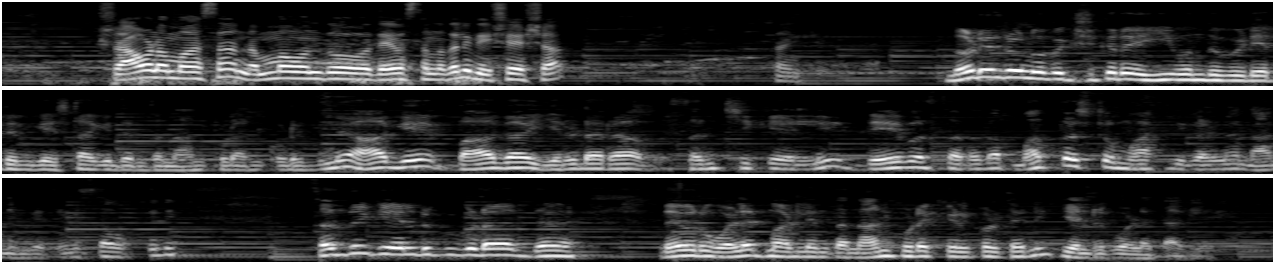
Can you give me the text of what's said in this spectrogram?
ಶ್ರಾವಣ ಮಾಸ ನಮ್ಮ ಒಂದು ದೇವಸ್ಥಾನದಲ್ಲಿ ವಿಶೇಷ. ಥ್ಯಾಂಕ್ ಯು ನೋಡಿದ್ರಲ್ವ ವೀಕ್ಷಕರೇ, ಈ ಒಂದು ವಿಡಿಯೋ ನಿಮಗೆ ಇಷ್ಟ ಆಗಿದೆ ಅಂತ ನಾನು ಕೂಡ ಅನ್ಕೊಂಡಿದ್ದೀನಿ. ಹಾಗೆ ಭಾಗ ಎರಡರ ಸಂಚಿಕೆಯಲ್ಲಿ ದೇವಸ್ಥಾನದ ಮತ್ತಷ್ಟು ಮಾಹಿತಿಗಳನ್ನ ನಾನು ನಿಮಗೆ ತಿಳಿಸ್ತಾ ಹೋಗ್ತೀನಿ. ಸದ್ಯಕ್ಕೆ ಎಲ್ರಿಗೂ ಕೂಡ ದೇವರು ಒಳ್ಳೇದು ಮಾಡಲಿ ಅಂತ ನಾನು ಕೂಡ ಕೇಳ್ಕೊಳ್ತೇನೆ ಎಲ್ರಿಗೂ ಒಳ್ಳೇದಾಗಲಿ.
